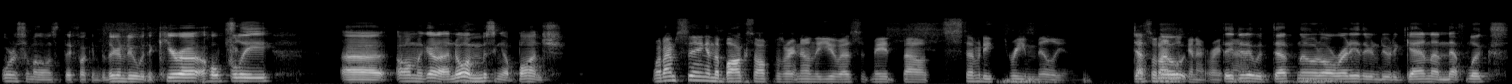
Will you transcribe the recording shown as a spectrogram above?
what are some other ones that they fucking do? They're gonna do it with Akira, hopefully. Uh, oh my god, I know I'm missing a bunch. What I'm seeing in the box office right now in the U.S. it made about 73 million. That's Death what I'm looking at right They now. did it with Death Note already. They're gonna do it again on Netflix.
